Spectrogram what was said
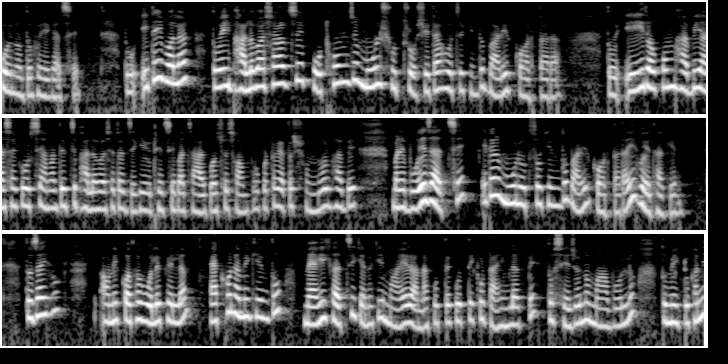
পরিণত হয়ে গেছে। তো এটাই বলার, তো এই ভালোবাসার যে প্রথম যে মূল সূত্র সেটা হচ্ছে কিন্তু বাড়ির কর্তারা। তো এই রকমভাবেই আশা করছি আমাদের যে ভালোবাসাটা জেগে উঠেছে বা চার বছর সম্পর্কটা এত সুন্দরভাবে মানে বয়ে যাচ্ছে, এটার মূল উৎস কিন্তু বাড়ির কর্তারাই হয়ে থাকেন। তো যাই হোক, অনেক কথা বলে ফেললাম। এখন আমি কিন্তু ম্যাগি খাচ্ছি, কেন কি মায়ের রান্না করতে করতে একটু টাইম লাগবে। তো সেজন্য মা বলল, তুমি একটুখানি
